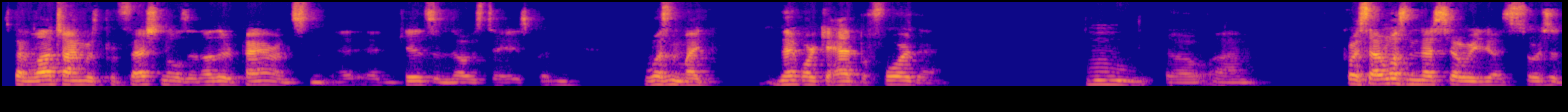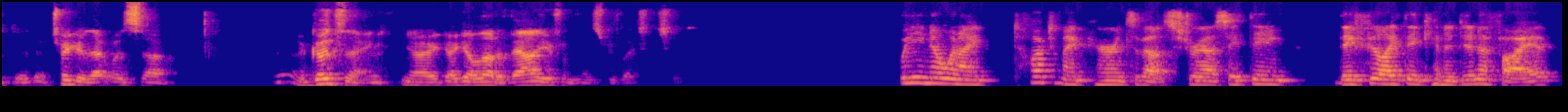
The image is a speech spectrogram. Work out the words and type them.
spent a lot of time with professionals and other parents and, and, kids in those days but it wasn't my network i had before then. Mm. so um, of course that wasn't necessarily a source of a trigger. That was uh, a good thing. You know I, I got a lot of value from those relationships. Well you know when i talk to my parents about stress i think they feel like they can identify it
